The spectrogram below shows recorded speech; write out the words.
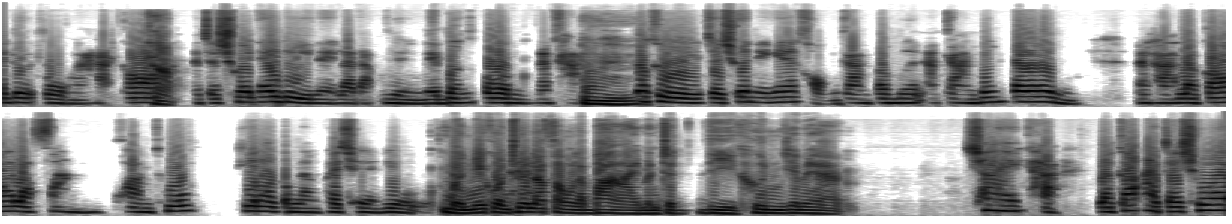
ทย์โดยตรงอะค่ะก็ครับอาจจะช่วยได้ดีในระดับหนึ่งในเบื้องต้นนะคะอืมก็คือจะช่วยในแง่ของการประเมินอาการเบื้องต้นนะคะ แล้วก็รับฟังความทุกข์ที่เรากำลังเผชิญอยู่ เหมือนมีคนช่วยนะคะรับฟังระบายมันจะดีขึ้นใช่ไหมครับใช่ค่ะ แล้วก็อาจจะช่วย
